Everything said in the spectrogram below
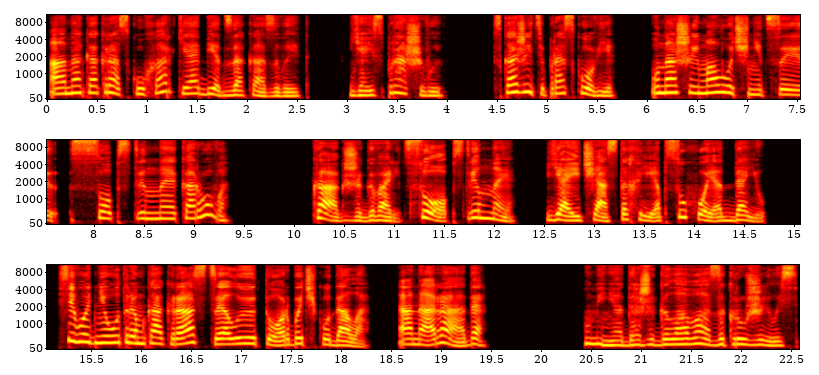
А она как раз кухарке обед заказывает. Я и спрашиваю. «Скажите, Просковья, у нашей молочницы собственная корова?» «Как же, — говорит, — собственная. Я и часто хлеб сухой отдаю. Сегодня утром как раз целую торбочку дала. Она рада». У меня даже голова закружилась.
